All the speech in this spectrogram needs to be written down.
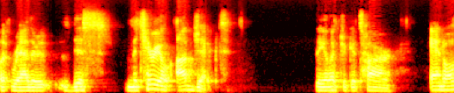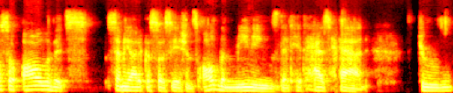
but rather this material object, the electric guitar, and also all of its semiotic associations, all the meanings that it has had through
